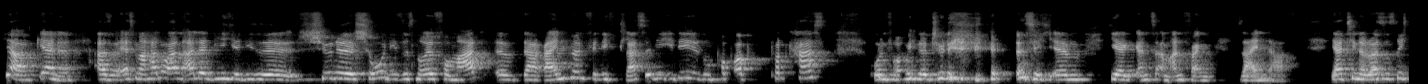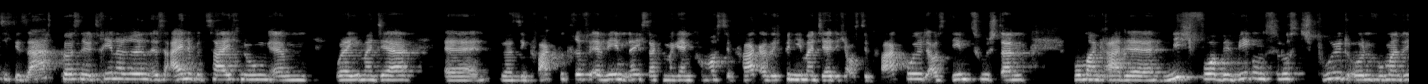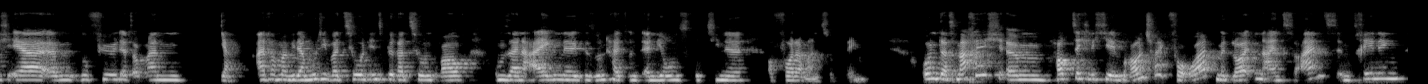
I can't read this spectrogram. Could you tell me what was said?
Ja, gerne. Also erstmal Hallo an alle, die hier diese schöne Show, dieses neue Format äh, da reinhören. Finde ich klasse, die Idee, so ein Pop-up-Podcast. Und freue mich natürlich, dass ich ähm, hier ganz am Anfang sein darf. Ja, Tina, du hast es richtig gesagt. Personal Trainerin ist eine Bezeichnung ähm, oder jemand, der äh, du hast den Quarkbegriff erwähnt, ne? ich sage immer gerne, komm aus dem Quark. Also ich bin jemand, der dich aus dem Quark holt, aus dem Zustand, wo man gerade nicht vor Bewegungslust sprüht und wo man sich eher ähm, so fühlt, als ob man ja einfach mal wieder Motivation, Inspiration braucht, um seine eigene Gesundheits- und Ernährungsroutine auf Vordermann zu bringen. Und das mache ich ähm, hauptsächlich hier in Braunschweig vor Ort mit Leuten eins zu eins im Training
